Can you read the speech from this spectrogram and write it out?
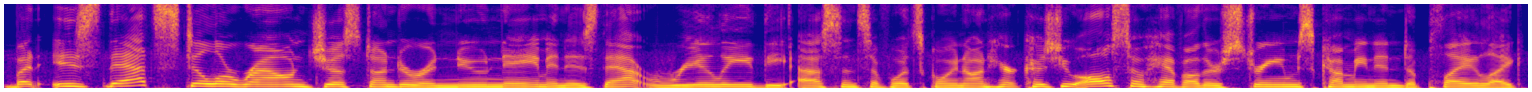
But is that still around just under a new name? And is that really the essence of what's going on here? Because you also have other streams coming into play, like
